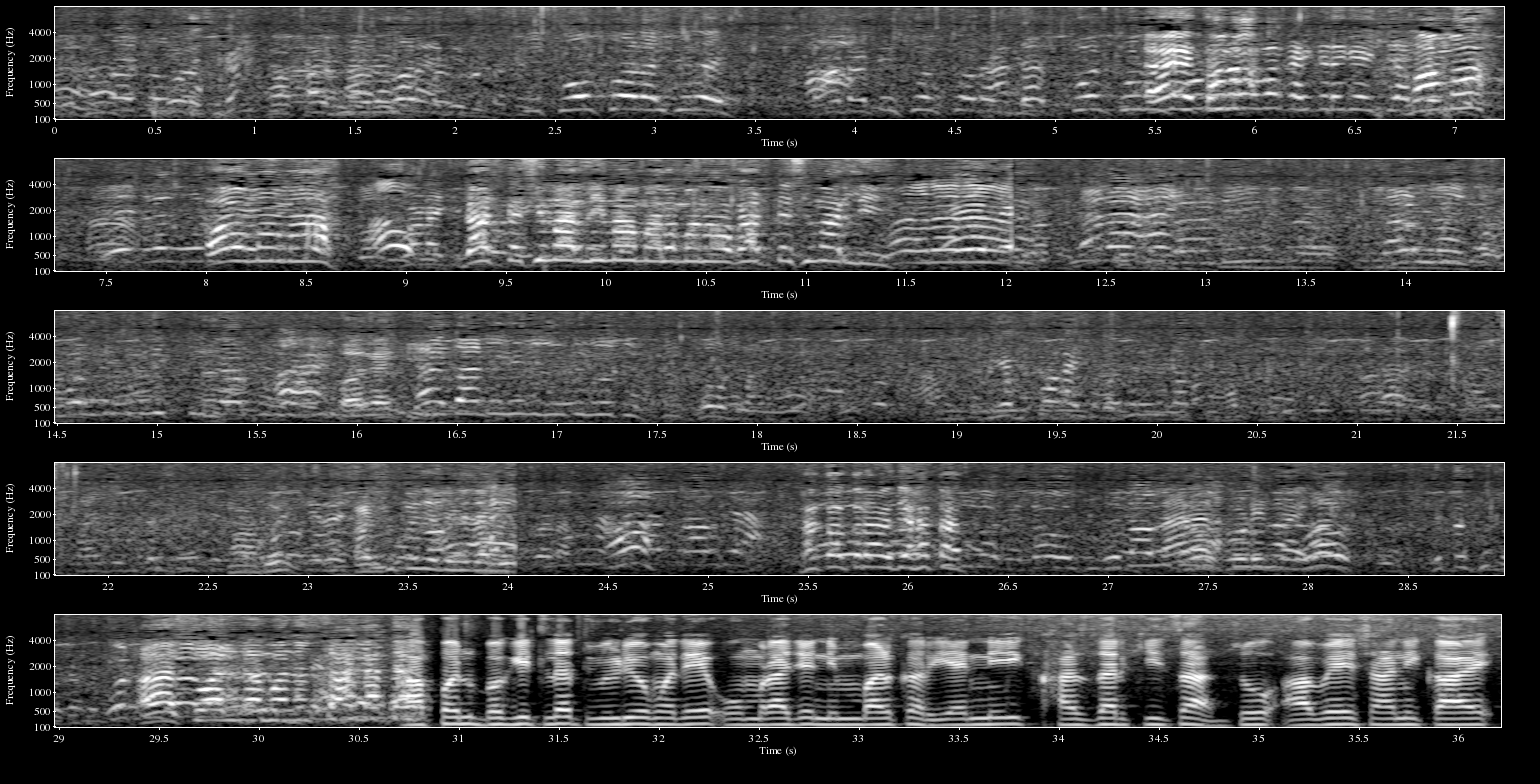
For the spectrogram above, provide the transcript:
मामा. हो मामा. गाठ कशी मारली मामाला म्हणावं? गाठ कशी मारली? हातात राहू दे हातात. आपण बघितलं व्हिडिओमध्ये ओमराजे निंबाळकर यांनी खासदारकीचा जो आवेश आणि काय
